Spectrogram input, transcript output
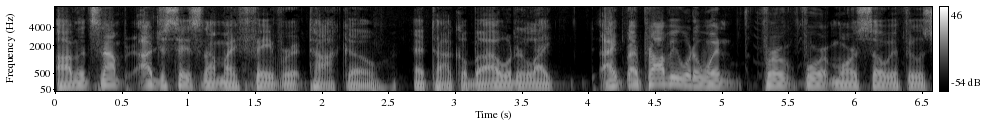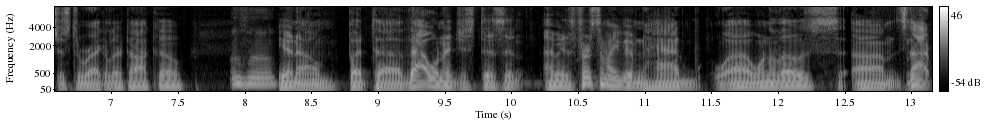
Um, it's not. I just say it's not my favorite taco at Taco Bell. I would have liked. I, I probably would have went for for it more so if it was just a regular taco. Mm-hmm. You know, but uh, that one it just doesn't. I mean, it's the first time I've even had uh, one of those. Um, it's not.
